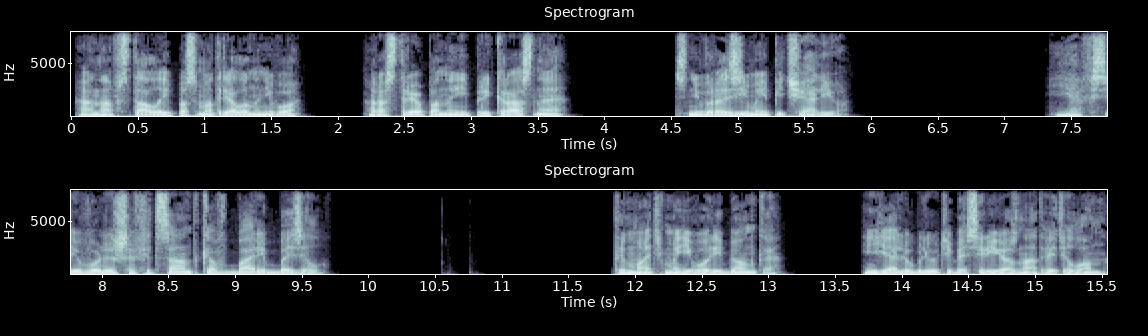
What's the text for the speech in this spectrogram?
Она встала и посмотрела на него, растрепанная и прекрасная, с невыразимой печалью. «Я всего лишь официантка в баре, Безил. Ты мать моего ребенка, и я люблю тебя», — серьезно ответил он.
